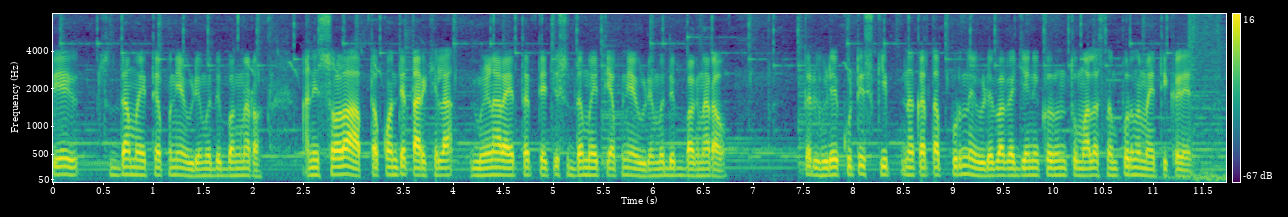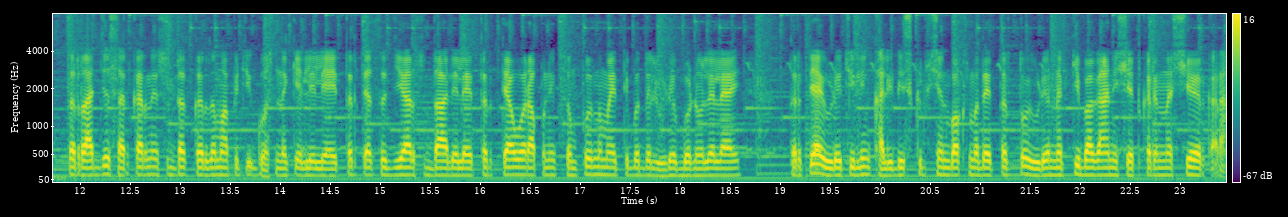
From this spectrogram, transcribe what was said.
ते सुद्धा माहिती आपण या व्हिडिओमध्ये बघणार आहोत. आणि सोळा हप्ता कोणत्या तारखेला मिळणार आहे तर त्याचीसुद्धा माहिती आपण या व्हिडिओमध्ये बघणार आहोत. तर व्हिडिओ कुठे स्किप न करता पूर्ण व्हिडिओ बघा जेणेकरून तुम्हाला संपूर्ण माहिती कळेल. तर राज्य सरकारने सुद्धा कर्जमाफीची घोषणा केलेली आहे तर त्याचं जी आरसुद्धा आलेलं आहे तर त्यावर आपण एक संपूर्ण माहितीबद्दल व्हिडिओ बनवलेला आहे. तर त्या व्हिडिओची लिंक खाली डिस्क्रिप्शन बॉक्समध्ये आहे तर तो व्हिडिओ नक्की बघा आणि शेतकऱ्यांना शेअर करा.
